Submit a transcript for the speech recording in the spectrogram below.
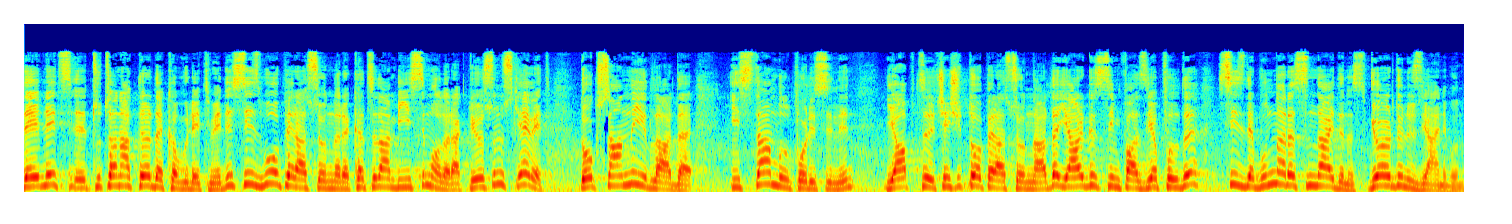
devlet e, tutanakları da kabul etmedi. Siz bu operasyonlara katılan bir isim olarak diyorsunuz ki evet 90'lı yıllarda İstanbul polisinin yaptığı çeşitli operasyonlarda yargısız infaz yapıldı. Siz de bunun arasındaydınız. Gördünüz yani bunu.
